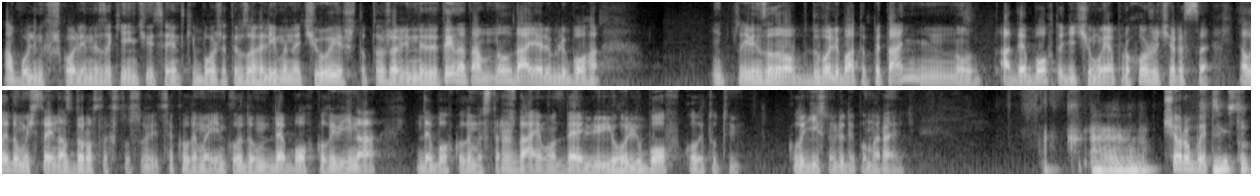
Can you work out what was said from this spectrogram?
а булінг в школі не закінчується. Він такий, Боже, ти взагалі мене чуєш? Тобто вже він не дитина там, ну да, я люблю Бога. Ну, тобто Він задавав доволі багато питань. Ну, а де Бог тоді, чому я проходжу через це? Але я думаю, що це і нас дорослих стосується, коли ми інколи думаємо, де Бог, коли війна, де Бог, коли ми страждаємо, де його любов, коли тут коли дійсно люди помирають. Е, Що робити? Звісно,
